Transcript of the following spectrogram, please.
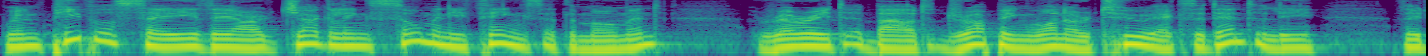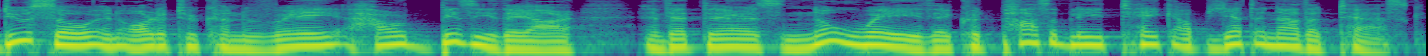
When people say they are juggling so many things at the moment, worried about dropping one or two accidentally, they do so in order to convey how busy they are and that there is no way they could possibly take up yet another task.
